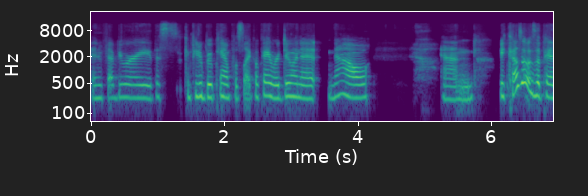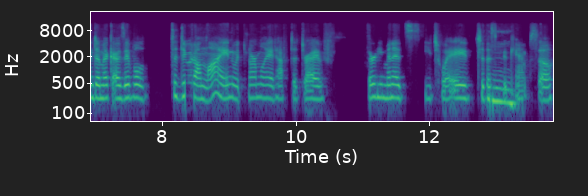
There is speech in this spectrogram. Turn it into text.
in February, this computer boot camp was like, okay, we're doing it now. And because it was the pandemic, I was able to do it online, which normally I'd have to drive 30 minutes each way to this mm. boot camp. So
